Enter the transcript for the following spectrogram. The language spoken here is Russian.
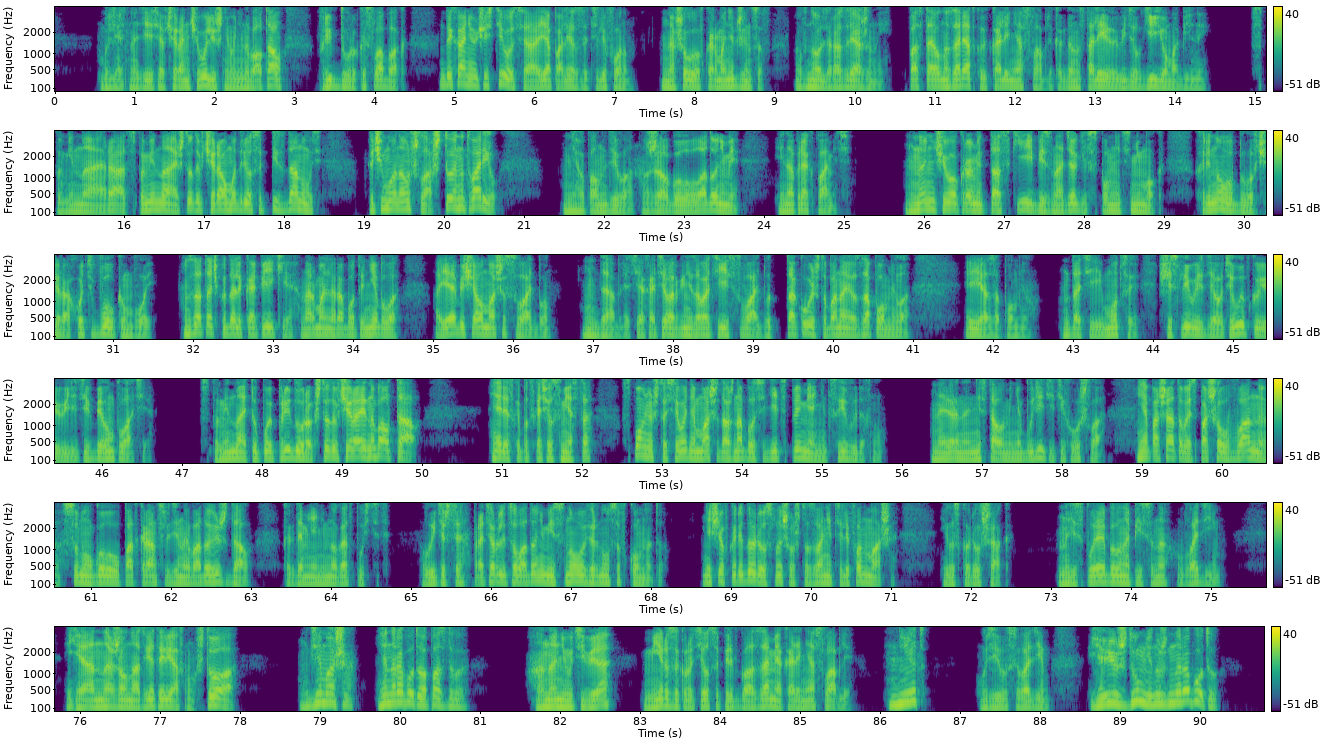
Блять, надеюсь, я вчера ничего лишнего не наболтал. Придурок и слабак. Дыхание участилось, а я полез за телефоном. Нашел его в кармане джинсов, в ноль разряженный. Поставил на зарядку, и колени ослабли, когда на столе я увидел ее мобильный. Вспоминай, Рад, вспоминай, что ты вчера умудрился пиздануть. Почему она ушла? Что я натворил? Я упал на диван, сжал голову ладонями и напряг память. Но ничего, кроме тоски и безнадеги, вспомнить не мог. Хреново было вчера, хоть волком вой. За тачку дали копейки, нормальной работы не было, а я обещал Маше свадьбу. Да, блядь, я хотел организовать ей свадьбу, такую, чтобы она ее запомнила. И я запомнил. Дать ей эмоции, счастливой сделать, улыбку ее видеть и в белом платье. Вспоминай, тупой придурок, что ты вчера и наболтал. Я резко подскочил с места, вспомнив, что сегодня Маша должна была сидеть с племянницей, и выдохнул. Наверное, не стала меня будить и тихо ушла. Я, пошатываясь, пошел в ванную, сунул голову под кран с ледяной водой и ждал, когда меня немного отпустит. Вытерся, протер лицо ладонями и снова вернулся в комнату. Еще в коридоре услышал, что звонит телефон Маши, и ускорил шаг. На дисплее было написано «Вадим». Я нажал на ответ и рявкнул. «Что?» «Где Маша?» Я на работу опаздываю. Она не у тебя? Мир закрутился перед глазами, а колени ослабли. Нет, удивился Вадим. Я ее жду, мне нужно на работу.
